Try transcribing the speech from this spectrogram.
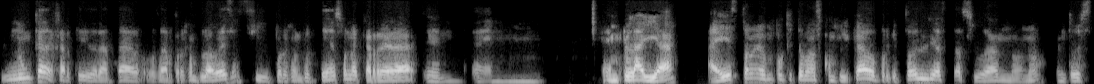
nunca dejarte hidratar. O sea, por ejemplo, a veces si, por ejemplo, tienes una carrera en, en, playa, ahí está un poquito más complicado porque todo el día estás sudando, ¿no? Entonces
